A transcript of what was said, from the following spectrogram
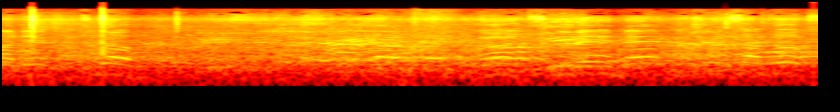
Come on, Nick. Let's go. Good. Scoot in, man. Get your inside hooks.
